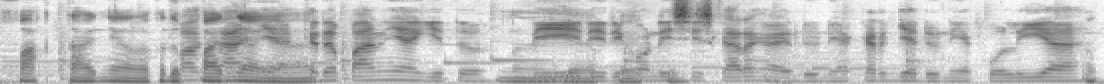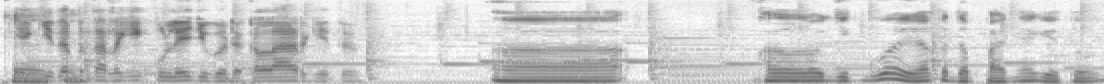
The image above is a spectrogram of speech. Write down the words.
faktanya lah, ke depannya faktanya ya. ke depannya gitu. Nah, di, iya, di, di kondisi sekarang kayak dunia kerja dunia kuliah. Oke, ya kita oke. bentar lagi kuliah juga udah kelar gitu. Eh, kalau logik gue ya ke depannya gitu,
